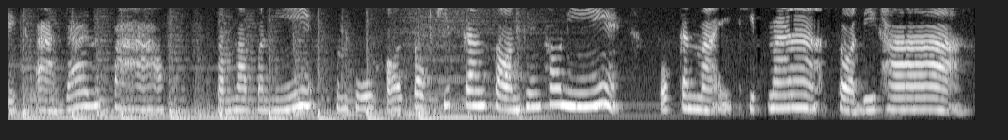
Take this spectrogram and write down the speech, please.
ด็กๆอ่านได้หรือเปล่าสำหรับวันนี้คุณครูขอจบคลิปการสอนเพียงเท่านี้ พบกันใหม่คลิปหน้า สวัสดีค่ะ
